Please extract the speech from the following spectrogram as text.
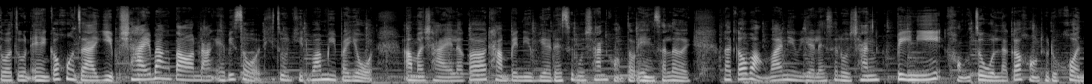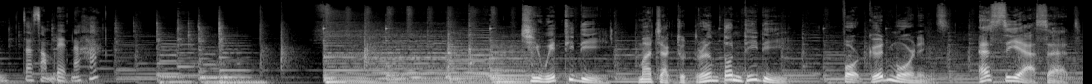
ตัวจูนเองก็คงจะหยิบใช้บางตอนบาง episode ที่จูนคิดว่ามีประโยชน์ เอามาใช้แล้วก็ทำเป็น New Year Resolution ของตัวเองซะเลย แล้วก็หวังว่า New Year Resolution ปีนี้ของจูนแล้วก็ของทุกๆคนจะสำเร็จนะคะ ชีวิตที่ดีมาจากจุดเริ่มต้นที่ดี For Good Mornings SC Asset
